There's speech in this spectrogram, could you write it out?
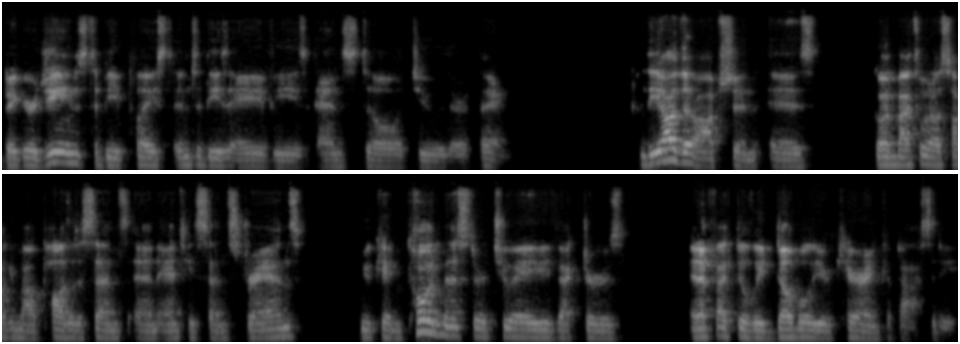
bigger genes to be placed into these AAVs and still do their thing. The other option is going back to what I was talking about positive sense and antisense strands. You can co administer two AAV vectors and effectively double your carrying capacity.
